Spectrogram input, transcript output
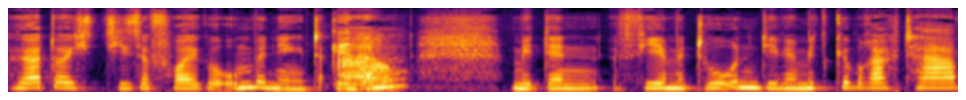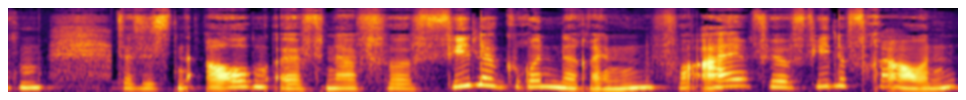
hört euch diese Folge unbedingt genau. an mit den vier Methoden, die wir mitgebracht haben. Das ist ein Augenöffner für viele Gründerinnen, vor allem für viele Frauen,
